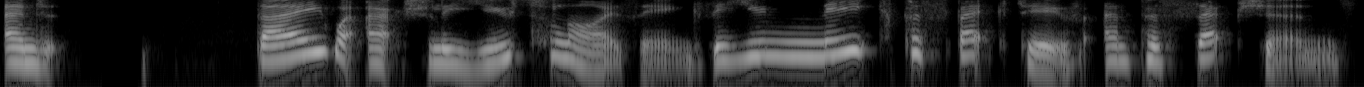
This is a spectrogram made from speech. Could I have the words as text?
And they were actually utilizing the unique perspective and perceptions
